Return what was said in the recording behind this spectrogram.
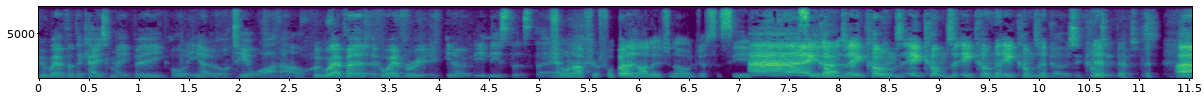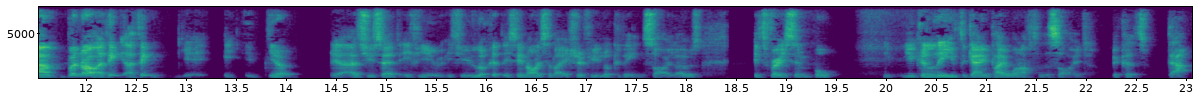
whoever the case may be, or you know, or Tijuana, or whoever, whoever you know it is that's there. showing off your football But- knowledge now just to see. Ah, See it that, comes, like, it comes, it comes, it comes, it comes and goes. It comes and goes. Um, but no, I think, I think, you know, yeah, as you said, if you if you look at this in isolation, if you look at it in silos, it's very simple. You- can leave the gameplay one off to the side because that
